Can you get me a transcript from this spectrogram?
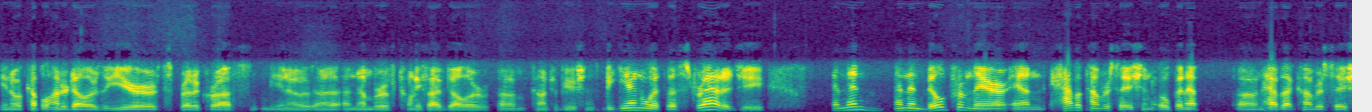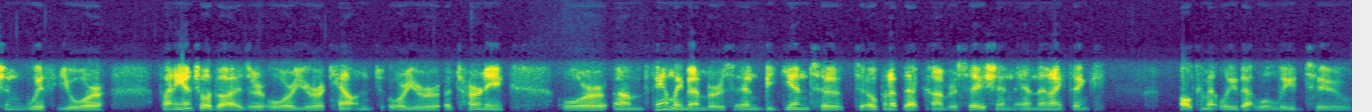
you know a couple hundred dollars a year spread across you know a, a number of twenty five dollar um, contributions. Begin with a strategy, and then and then build from there and have a conversation. Open up uh, and have that conversation with your financial advisor or your accountant or your attorney or um, family members and begin to, to open up that conversation. And then I think ultimately that will lead to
